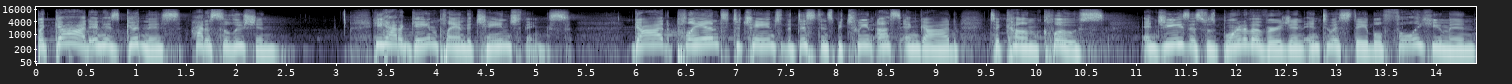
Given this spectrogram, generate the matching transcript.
But God, in His goodness, had a solution. He had a game plan to change things. God planned to change the distance between us and God to come close. And Jesus was born of a virgin into a stable, fully human,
